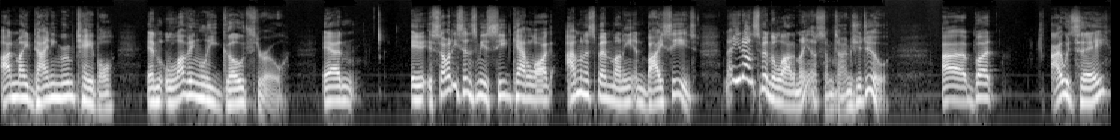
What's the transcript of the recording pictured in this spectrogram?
on my dining room table and lovingly go through. And if somebody sends me a seed catalog, I'm going to spend money and buy seeds. Now, you don't spend a lot of money. Sometimes you do. Uh, but I would say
